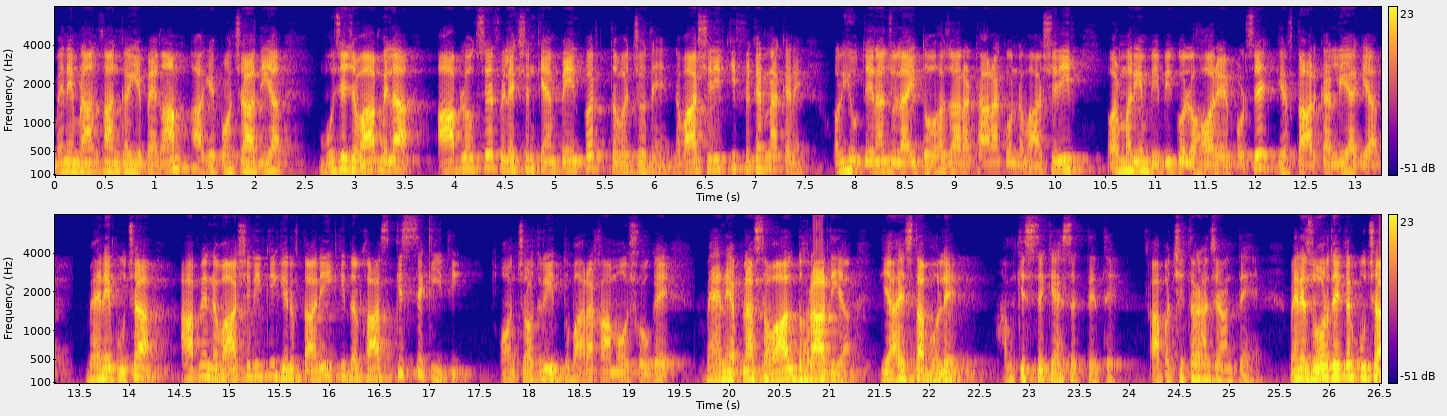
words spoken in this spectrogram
मैंने इमरान खान का ये पैगाम आगे पहुँचा दिया। मुझे जवाब मिला, आप लोग सिर्फ़ इलेक्शन कैंपेन पर तवज्जो दें। नवाज़ शरीफ की फ़िक्र ना करें। और यूँ तेरह जुलाई 2018 को नवाज़ शरीफ और मरियम बीबी को लाहौर एयरपोर्ट से गिरफ़्तार कर लिया गया। मैंने पूछा, आपने नवाज़ शरीफ की गिरफ्तारी की दरख्वास्त किससे की थी? ओन चौधरी दोबारा खामोश हो गए। मैंने अपना सवाल दोहरा दिया। यह आहिस्ता बोले, हम किससे कह सकते थे? आप अच्छी तरह जानते हैं। मैंने ज़ोर देकर पूछा,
